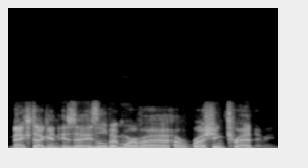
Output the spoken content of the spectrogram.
Max Duggan, is a is a little bit more of a, a rushing threat. I mean,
